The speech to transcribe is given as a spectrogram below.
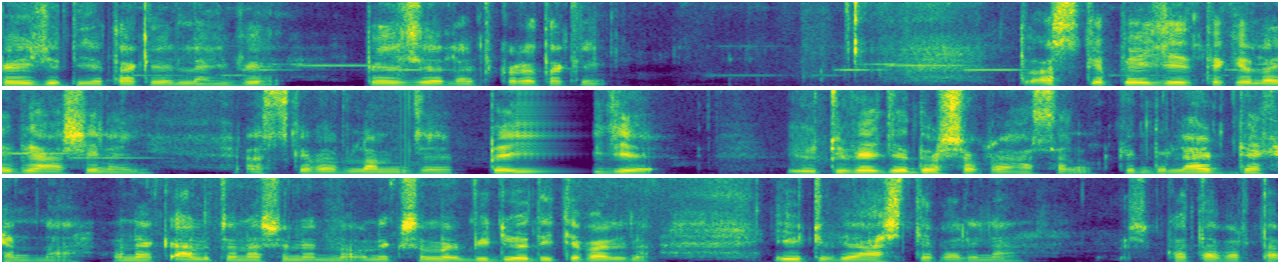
পেজে দিয়ে থাকি লাইভে পেজে লাইভ করে থাকি। তো আজকে পেজে থেকে লাইভে আসি নাই। আজকে ভাবলাম যে পেজে ইউটিউবে যে দর্শকরা আছেন, কিন্তু লাইভ দেখেন না, অনেক আলোচনা শুনেন না, অনেক সময় ভিডিও দিতে পারি না ইউটিউবে আসতে পারি না, কথাবার্তা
